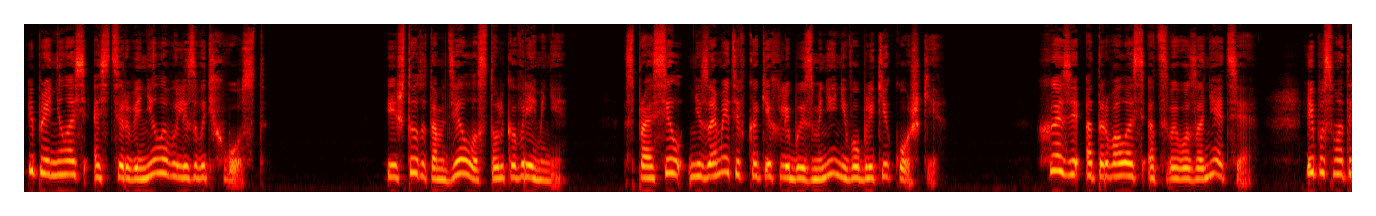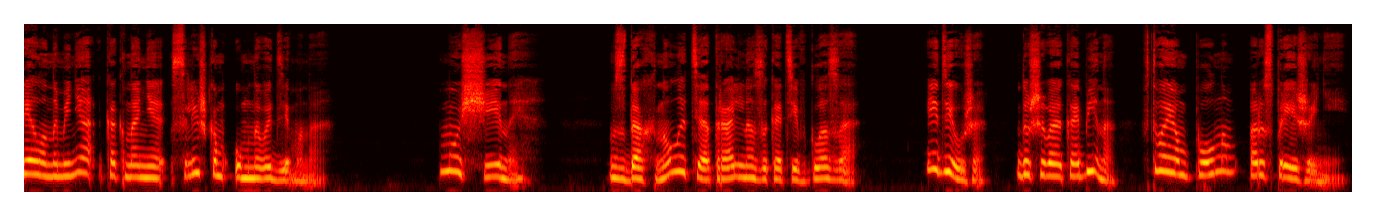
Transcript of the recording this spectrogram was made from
и принялась остервенело вылизывать хвост. «И что ты там делала столько времени?» Спросил, не заметив каких-либо изменений в облике кошки. Хази оторвалась от своего занятия и посмотрела на меня, как на не слишком умного демона. «Мужчины!» Вздохнула, театрально закатив глаза. «Иди уже, душевая кабина в твоем полном распоряжении».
